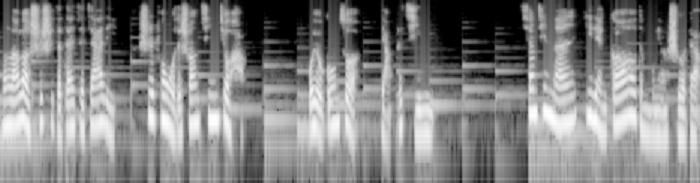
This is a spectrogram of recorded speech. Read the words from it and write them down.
能老老实实的待在家里，侍奉我的双亲就好。我有工作，养得起你。相亲男一脸高傲的模样说道。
